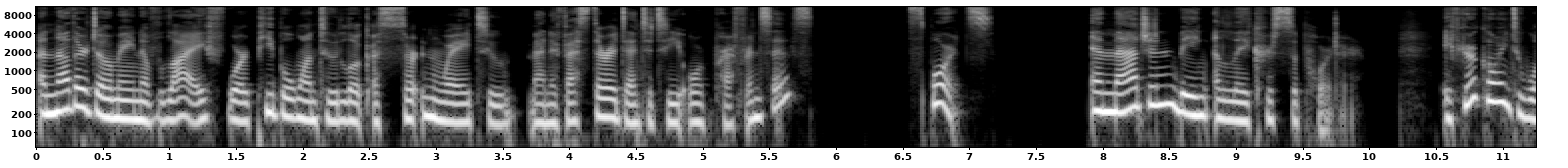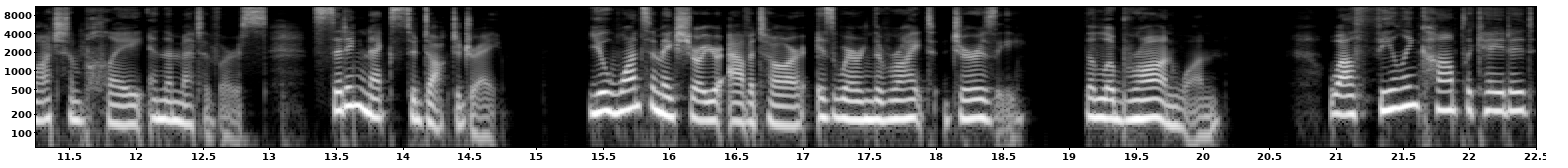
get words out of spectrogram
Another domain of life where people want to look a certain way to manifest their identity or preferences? Sports. Imagine being a Lakers supporter. If you're going to watch them play in the metaverse, sitting next to Dr. Dre, you'll want to make sure your avatar is wearing the right jersey, the LeBron one. While feeling complicated,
